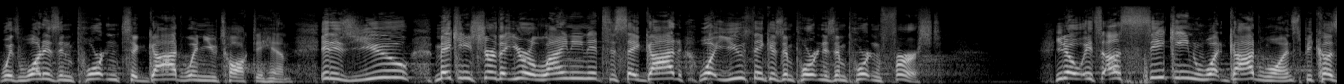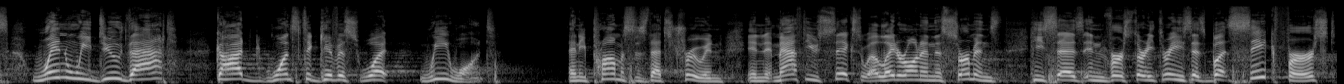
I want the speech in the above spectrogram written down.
with what is important to God when you talk to Him. It is you making sure that you're aligning it to say, God, what you think is important is important first. You know, it's us seeking what God wants because when we do that, God wants to give us what we want. And he promises that's true. In, in Matthew 6, later on in this sermon, he says in verse 33, he says, But seek first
